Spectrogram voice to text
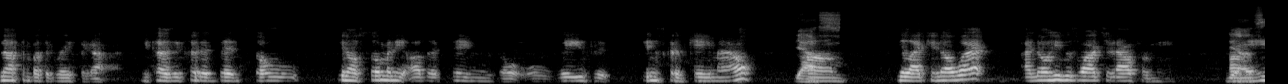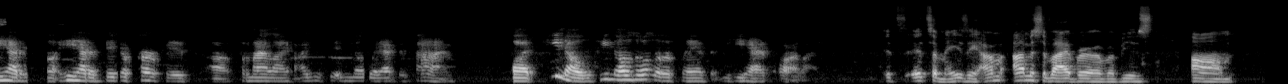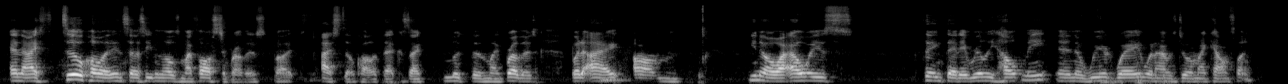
nothing but the grace of God because it could have been so you know so many other things or, or ways that things could have came out. Yes. Um, you're like you know what I know He was watching out for me. Yes. Um, he had a, he had a bigger purpose uh, for my life. I just didn't know it at the time. But he knows. He knows all of the plans that he has for our life. It's it's amazing. I'm I'm a survivor of abuse. Um, and I still call it incest, even though it's my foster brothers, but I still call it that because I looked at my brothers. But I um, you know, I always think that it really helped me in a weird way when I was doing my counseling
